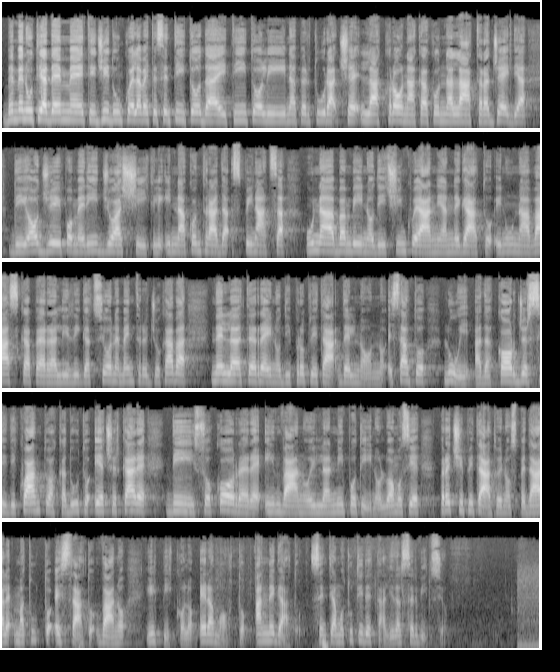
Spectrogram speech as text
Benvenuti ad MTG, dunque l'avete sentito dai titoli in apertura, c'è la cronaca con la tragedia di oggi pomeriggio a Scicli in contrada Spinazza. Un bambino di 5 anni annegato in una vasca per l'irrigazione mentre giocava nel terreno di proprietà del nonno. È stato lui ad accorgersi di quanto accaduto e a cercare di soccorrere invano il nipotino. L'uomo si è precipitato in ospedale ma tutto è stato vano. Il piccolo era morto annegato. Sentiamo tutti i dettagli dal servizio.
